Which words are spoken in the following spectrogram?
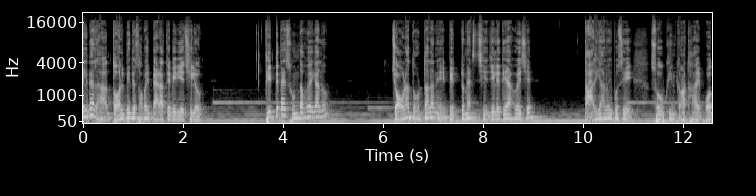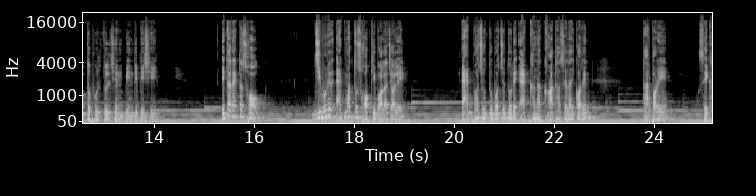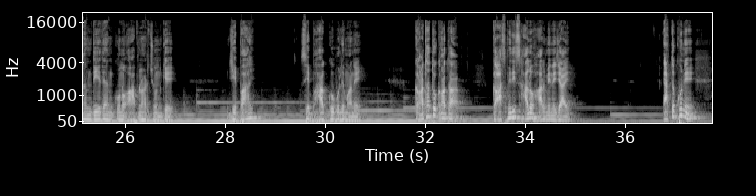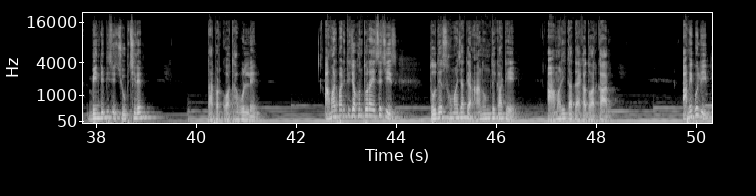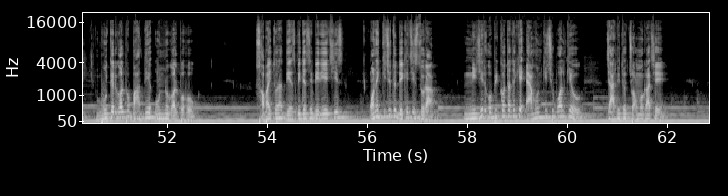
বিকেলবেলা দল বেঁধে সবাই বেড়াতে বেরিয়েছিল। ফিরতে প্রায় সন্ধ্যা হয়ে গেল। চওড়া দরদালানে পেট্রোম্যাক্স ছে- জেলে দেয়া হয়েছে। তারই আলোয় বসে শৌখিন কাঁথায় পদ্মফুল তুলছেন বিন্দি পিসি। এ তার একটা শখ। জীবনের একমাত্র শখই বলা চলে। এক বছর, দু বছর ধরে একখানা কাঁথা সেলাই করেন। তারপরে সেখান দিয়ে দেন কোনো আপনার জনকে। যে পায় সে ভাগ্য বলে মানে। কাঁথা তো কাঁথা, কাশ্মীরি শালও হার মেনে যায়। এতক্ষণে বিন্দি পিসি চুপ ছিলেন, তারপর কথা বললেন, আমার বাড়িতে যখন তোরা এসেছিস, তোদের সময় যাতে আনন্দে কাটে, আমারই তা দেখা দরকার। আমি বলি, ভূতের গল্প বাদ দিয়ে অন্য গল্প হোক। সবাই তোরা দেশ বিদেশে বেরিয়েছিস, অনেক কিছু তো দেখেছিস তোরা। নিজের অভিজ্ঞতা থেকে এমন কিছু বল কেউ, যার ভিতর চমক আছে,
